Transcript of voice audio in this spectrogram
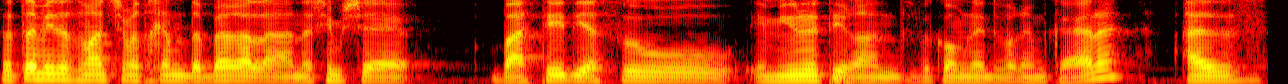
זה תמיד הזמן שמתחילים לדבר על האנשים שבעתיד יעשו אימיוניטי ראנס וכל מיני דברים כאלה. אז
